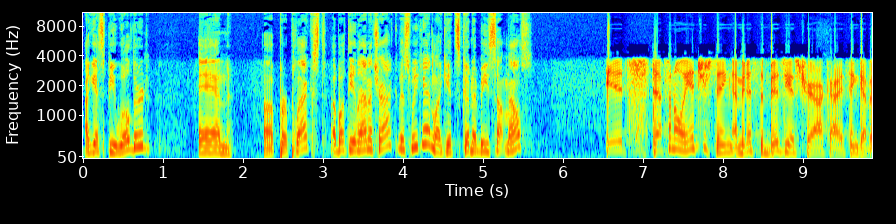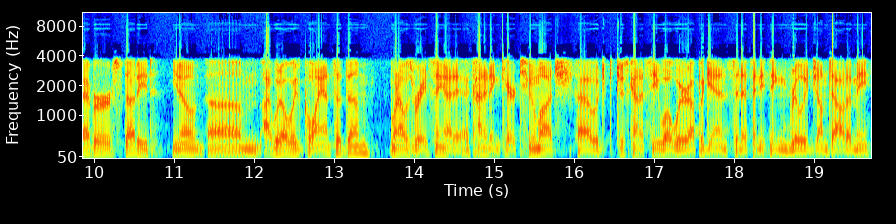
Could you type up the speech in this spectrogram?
I guess, bewildered and uh, perplexed about the Atlanta track this weekend. Like it's going to be something else. It's definitely interesting. I mean, it's the busiest track I think I've ever studied. You know, um, I would always glance at them when I was racing. I, I kind of didn't care too much. I would just kind of see what we were up against and if anything really jumped out at me.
